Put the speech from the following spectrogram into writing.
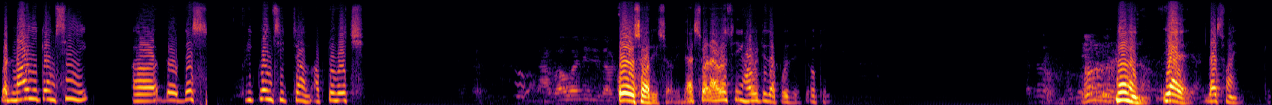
But now you can see uh, the, this frequency term up to which Oh sorry sorry. That is what I was saying how it is opposite. Okay. No, no, no. No. Yeah, yeah, yeah. That's fine. Okay.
